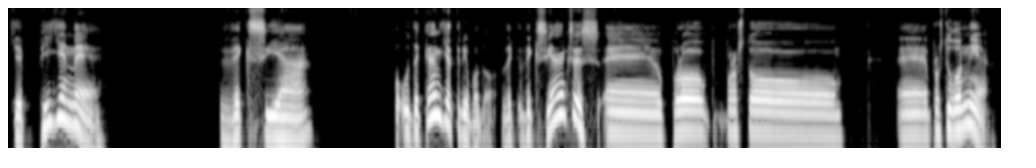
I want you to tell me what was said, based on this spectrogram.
και πήγαινε δεξιά ούτε καν για τρίποντο. δεξιά, ξέρεις, ε, προ, προς, το, ε, προς τη γωνία.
